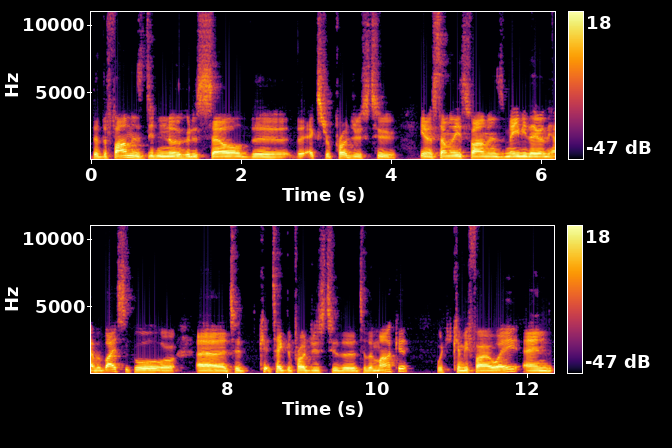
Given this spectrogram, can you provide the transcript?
that the farmers didn't know who to sell the, the extra produce to. You know, some of these farmers, maybe they only have a bicycle or uh, to take the produce to the, to the market, which can be far away. And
